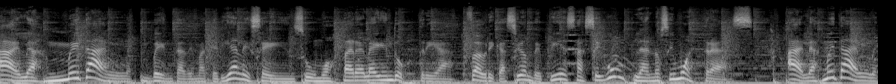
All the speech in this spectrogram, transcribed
Alas Metal. Venta de materiales e insumos para la industria. Fabricación de piezas según planos y muestras. Alas Metal,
